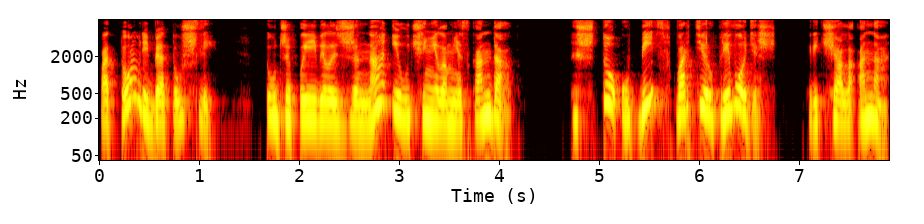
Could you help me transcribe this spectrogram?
Потом ребята ушли. Тут же появилась жена и учинила мне скандал. «Ты что, убийц в квартиру приводишь?» – кричала она.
